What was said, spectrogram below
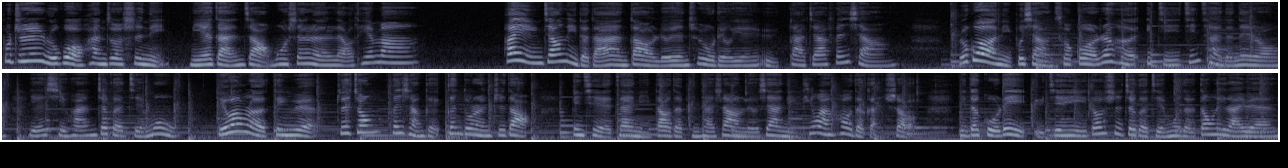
不知如果换作是你，你也敢找陌生人聊天吗？欢迎将你的答案到留言处留言与大家分享。如果你不想错过任何一集精彩的内容，也喜欢这个节目，别忘了订阅、追踪、分享给更多人知道，并且在你到的平台上留下你听完后的感受。你的鼓励与建议都是这个节目的动力来源。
